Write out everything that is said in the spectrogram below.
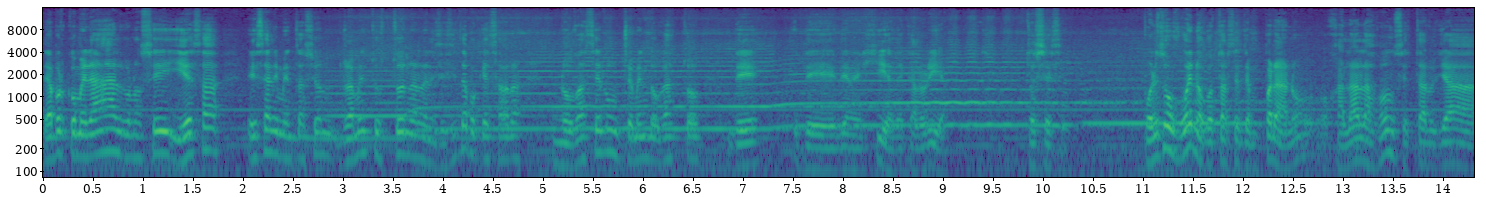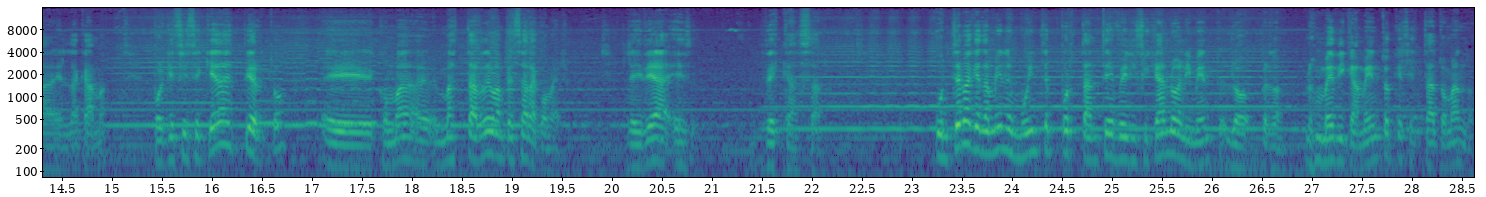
le da por comer algo, no sé, y esa, esa alimentación realmente usted no la necesita porque esa hora nos va a ser un tremendo gasto de, de, de energía, de calorías. Entonces, por eso es bueno acostarse temprano, ojalá a las 11 estar ya en la cama, porque si se queda despierto, eh, más, más, tarde va a empezar a comer. La idea es descansar. Un tema que también es muy importante es verificar los alimentos, los, perdón, los medicamentos que se está tomando.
